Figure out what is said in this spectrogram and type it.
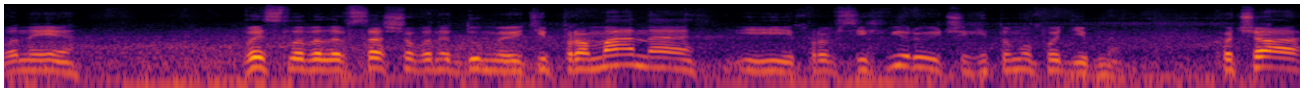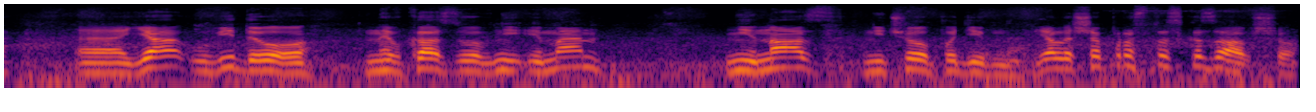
Вони висловили все, що вони думають і про мене, і про всіх віруючих, і тому подібне. Хоча е, я у відео не вказував ні імен, ні назв, нічого подібного. Я лише просто сказав, що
